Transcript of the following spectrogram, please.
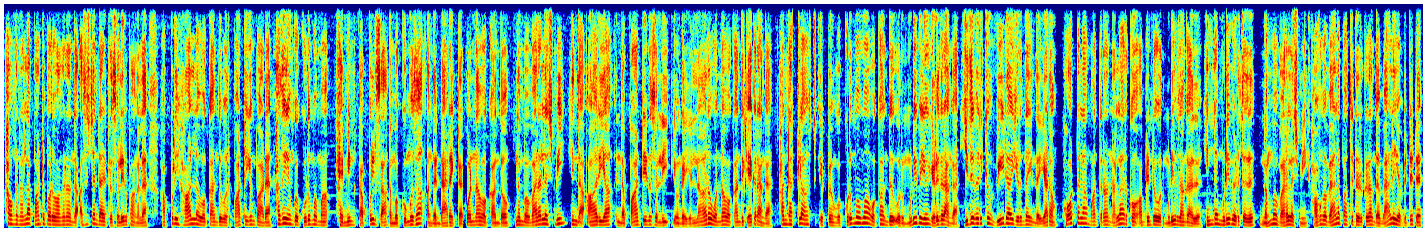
அவங்க நல்லா பாட்டு பாடுவாங்கன்னு அந்த அசிஸ்டன்ட் டைரக்டர் சொல்லியிருப்பாங்கல்ல அப்படி ஹாலில் உட்காந்து ஒரு பாட்டையும் பாட அதை இவங்க குடும்பமா ஐ மீன் கப்புல்ஸா நம்ம குமுதா அந்த டைரக்டர் ஒன்னா உட்காந்தோம் நம்ம வரலட்சுமி இந்த ஆர்யா இந்த பாட்டின்னு சொல்லி இவங்க எல்லாரும் ஒன்னா உட்காந்து கேக்குறாங்க. அண்ட் அட்லாஸ்ட் இப்போ இவங்க குடும்பமா உட்காந்து ஒரு முடிவையும் எடுக்கிறாங்க. இது வரைக்கும் வீடா இருந்த இந்த இடம் ஹோட்டலா மாத்தினா நல்லா இருக்கும் அப்படின்ற ஒரு முடிவு தாங்க அது. இந்த முடிவு எடுத்தது நம்ம வரலட்சுமி. அவங்க வேலை பார்த்துட்டு இருக்கிற அந்த வேலையை விட்டுட்டு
